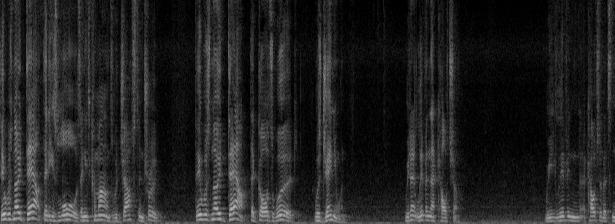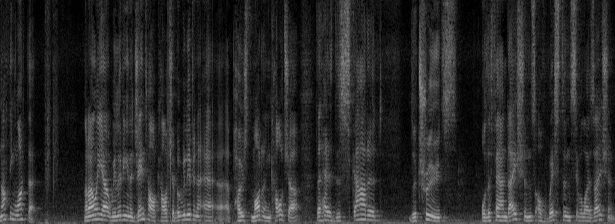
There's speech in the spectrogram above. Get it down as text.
there was no doubt that his laws and his commands were just and true. There was no doubt that God's word was genuine. We don't live in that culture. We live in a culture that's nothing like that. Not only are we living in a Gentile culture, but we live in a, a, a postmodern culture that has discarded the truths or the foundations of Western civilization.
